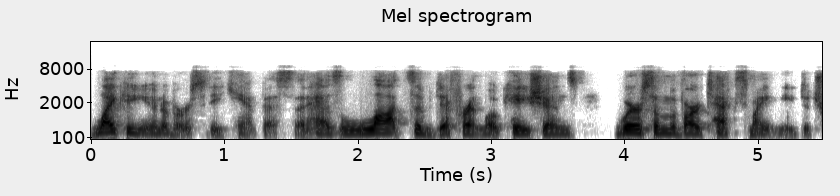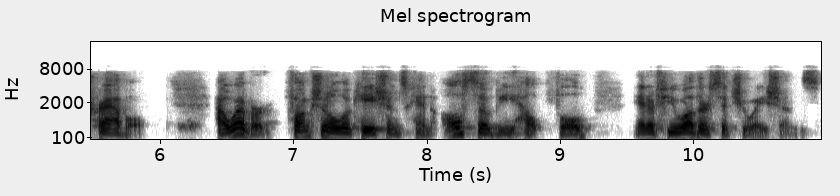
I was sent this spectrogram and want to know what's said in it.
like a university campus that has lots of different locations where some of our techs might need to travel. However, functional locations can also be helpful in a few other situations.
